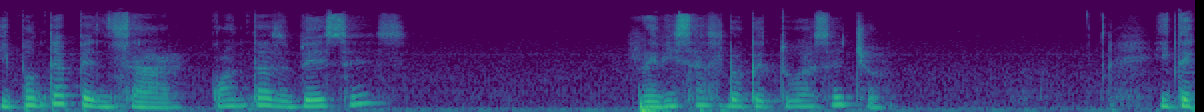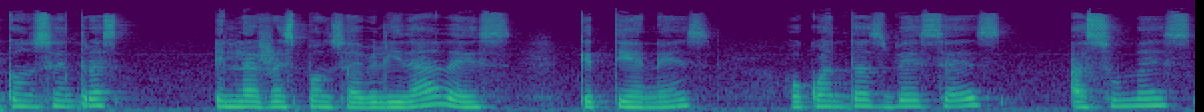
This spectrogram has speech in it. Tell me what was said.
Y ponte a pensar cuántas veces revisas lo que tú has hecho y te concentras en las responsabilidades que tienes o cuántas veces asumes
